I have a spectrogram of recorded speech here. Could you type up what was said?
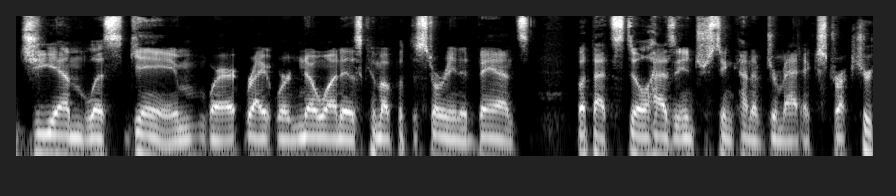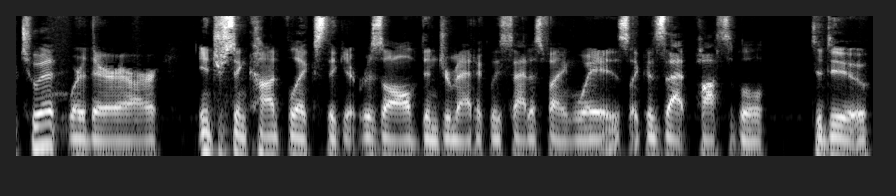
GM-less game where, right, where no one has come up with the story in advance, but that still has interesting kind of dramatic structure to it, where there are interesting conflicts that get resolved in dramatically satisfying ways. Like, is that possible to do?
